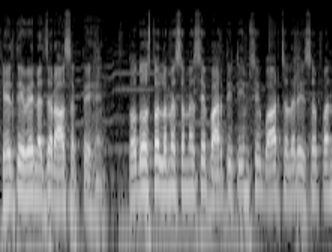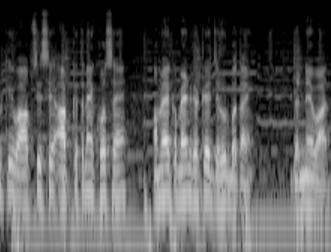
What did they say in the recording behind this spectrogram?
खेलते हुए नज़र आ सकते हैं। तो दोस्तों, लंबे समय से भारतीय टीम से बाहर चल रहे ऋषभ पंत की वापसी से आप कितने खुश हैं? हमें कमेंट करके ज़रूर बताएँ। धन्यवाद।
